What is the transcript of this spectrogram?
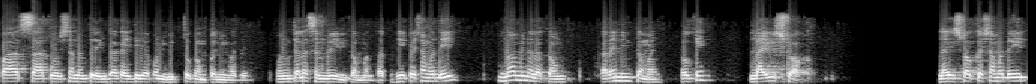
पाच सात वर्षानंतर एकदा काहीतरी आपण विकतो कंपनीमध्ये म्हणून त्याला सनरी इन्कम म्हणतात. हे कशामध्ये नॉमिनल अकाउंट कारण इन्कम आहे. ओके लाईव्ह स्टॉक लाईव्ह स्टॉक कशामध्ये येईल?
